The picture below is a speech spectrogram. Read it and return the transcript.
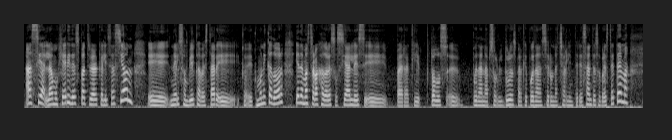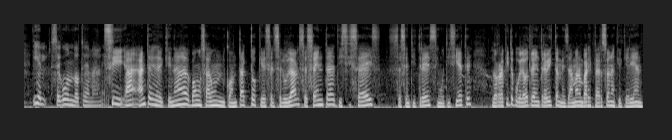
hacia la mujer y despatriarcalización. Eh, Nelson Vilca va a estar eh, comunicador y además trabajadores sociales para que todos puedan absorber dudas para que puedan hacer una charla interesante sobre este tema. Y el segundo tema. Sí, antes de que nada vamos a un contacto que es el celular 60 16 63 57. Lo repito porque la otra entrevista me llamaron varias personas que querían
